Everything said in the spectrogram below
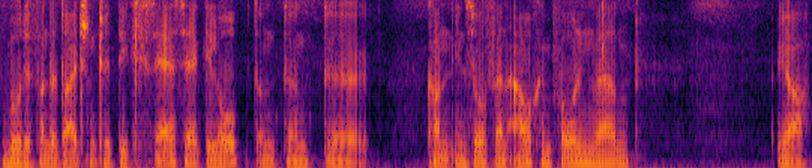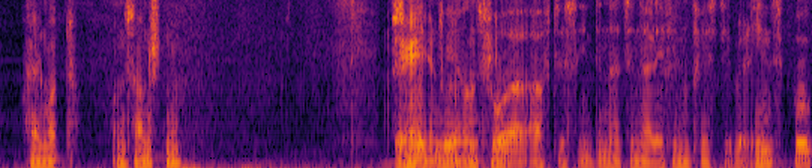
wurde von der deutschen Kritik sehr, sehr gelobt und, und äh, kann insofern auch empfohlen werden. Ja, Helmut. Ansonsten bereiten wir uns vor auf das internationale Filmfestival Innsbruck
